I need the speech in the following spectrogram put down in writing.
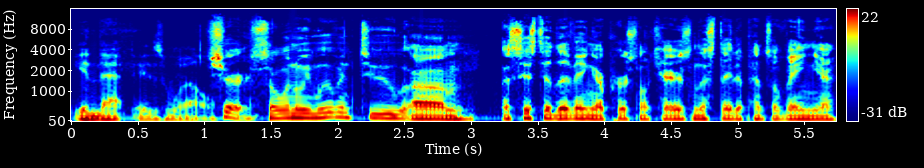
in that as well. Sure. So when we move into um, assisted living or personal cares in the state of Pennsylvania,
